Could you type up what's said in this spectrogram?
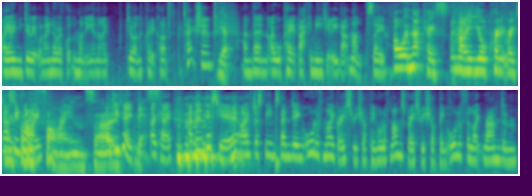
I only do it when I know I've got the money, and then I do it on the credit card for the protection. Yeah. And then I will pay it back immediately that month. So Oh, in that case, honey, your credit rating is been probably fine. So, Oh, do you think? Yes. Okay. And then this year, I've just been spending all of my grocery shopping, all of Mum's grocery shopping, all of the like random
